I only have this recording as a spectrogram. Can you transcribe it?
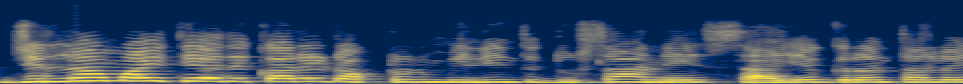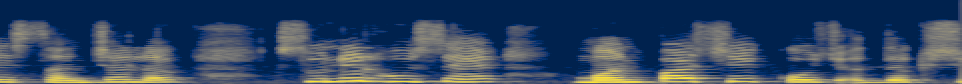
जिल्हा माहिती अधिकारी डॉक्टर मिलिंद दुसाने सहाय्यक ग्रंथालय संचालक सुनील हुसे मनपाचे कोच अध्यक्ष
